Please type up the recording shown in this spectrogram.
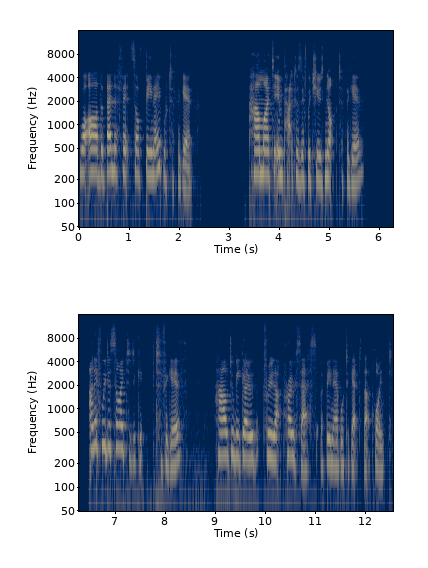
what are the benefits of being able to forgive, how might it impact us if we choose not to forgive, and if we decide to, to forgive, how do we go through that process of being able to get to that point?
